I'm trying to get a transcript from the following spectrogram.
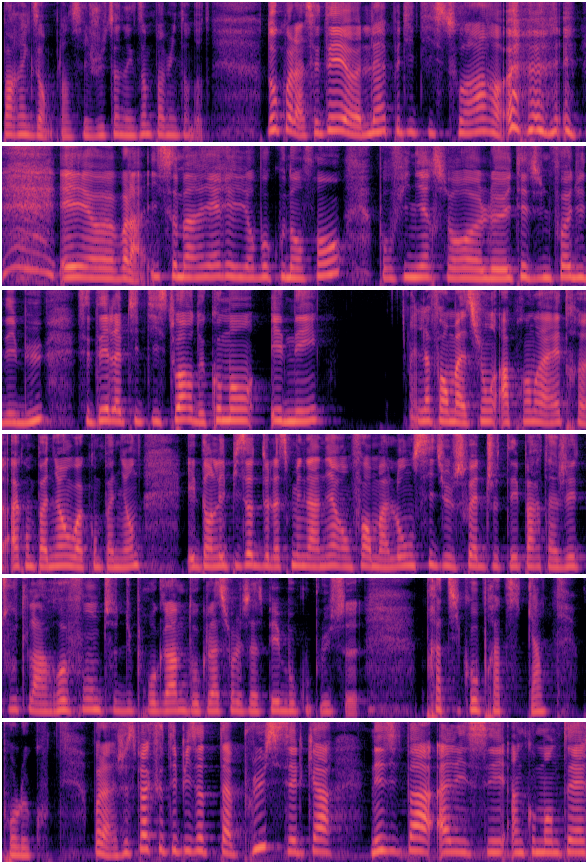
par exemple. Hein. c'est juste un exemple parmi tant d'autres. Donc voilà, c'était euh, la petite histoire. et euh, voilà, ils se marièrent et eurent beaucoup d'enfants. Pour finir sur euh, le était une fois du début, c'était la petite histoire de comment est né la formation apprendre à être accompagnant ou accompagnante. Et dans l'épisode de la semaine dernière en format long si tu le souhaites je t'ai partagé toute la refonte du programme. Donc là sur les aspects beaucoup plus euh, pratico-pratiques hein, pour le coup. Voilà j'espère que cet épisode t'a plu. Si c'est le cas n'hésite pas à laisser un commentaire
